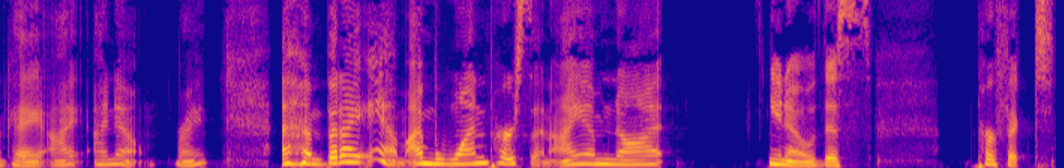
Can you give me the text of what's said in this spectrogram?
Okay. I, I know, right? Um, but I am. I'm one person. I am not, you know, this perfect.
